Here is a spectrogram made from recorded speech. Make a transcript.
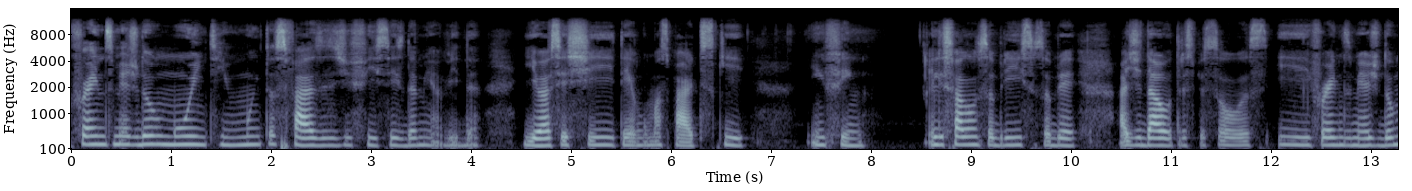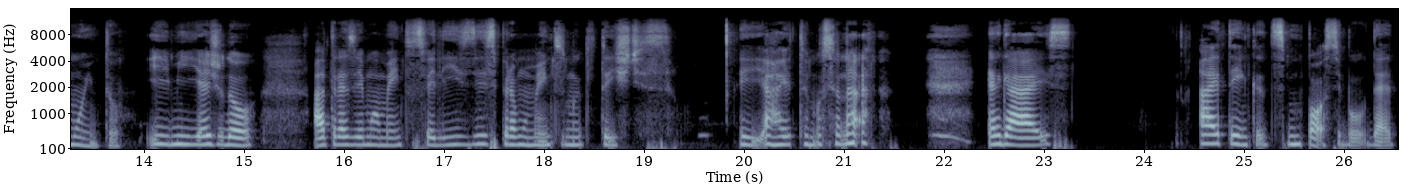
Friends me ajudou muito em muitas fases difíceis da minha vida. E eu assisti, tem algumas partes que, enfim, eles falam sobre isso, sobre ajudar outras pessoas. E Friends me ajudou muito. E me ajudou a trazer momentos felizes para momentos muito tristes. E ai, eu tô emocionada. And guys, I think it's impossible that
